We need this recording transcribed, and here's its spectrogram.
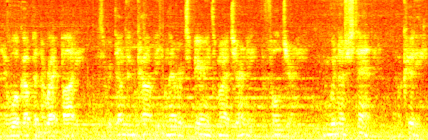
And I woke up in the right body. As a redundant copy, he'll never experience my journey, the full journey. He wouldn't understand. How could he?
